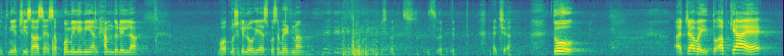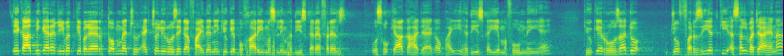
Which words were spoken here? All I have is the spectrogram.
اتنی اچھی ساس ہیں سب کو ملی ہوئی ہیں الحمد للہ بہت مشکل ہو گیا اس کو سمیٹنا اچھا تو اچھا بھائی تو اب کیا ہے ایک آدمی کہہ رہا ہے غیبت کے بغیر تو اب میں ایکچولی روزے کا فائدہ نہیں کیونکہ بخاری مسلم حدیث کا ریفرنس اس کو کیا کہا جائے گا بھائی حدیث کا یہ مفہوم نہیں ہے کیونکہ روزہ جو جو فرضیت کی اصل وجہ ہے نا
